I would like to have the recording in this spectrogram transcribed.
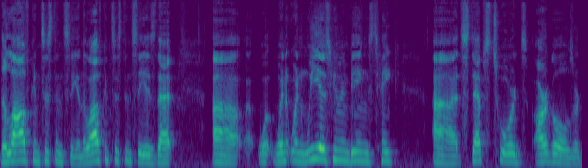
the law of consistency, and the law of consistency is that uh, when when we as human beings take uh, steps towards our goals or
